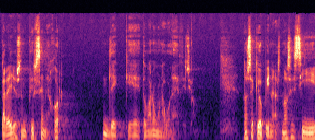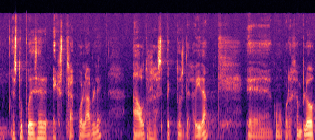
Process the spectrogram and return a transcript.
para ellos sentirse mejor de que tomaron una buena decisión. No sé qué opinas, no sé si esto puede ser extrapolable a otros aspectos de la vida, eh, como por ejemplo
